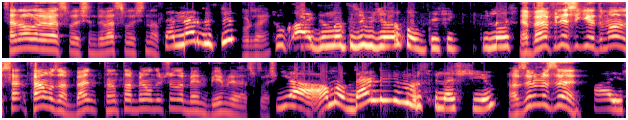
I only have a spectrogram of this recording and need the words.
Sen al reverse flash'ını. Reverse flash'ını al. Sen neredesin? Buradayım. Çok aydınlatıcı bir cevap oldu. Teşekkürler. Ya ben flash'ı giyiyordum ama sen tamam o zaman ben tanıtan ben olduğum için o zaman benim, benim reverse flash. Ya ama ben de reverse flashçıyım. Hazır mısın? Hayır.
